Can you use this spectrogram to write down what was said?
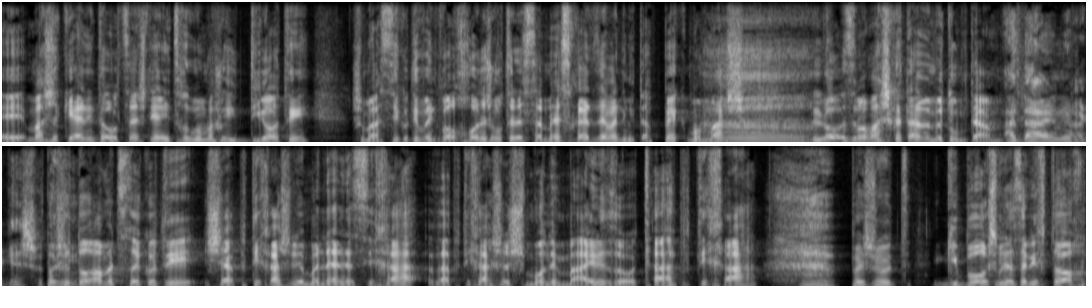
אה, מה שכן, אם אתה רוצה שנייה לצחוק במשהו אידיוטי, שמעסיק אותי ואני כבר חודש רוצה לסמס לך את זה ואני מתאפק ממש, לא, זה ממש קטן ומטומטם. עדיין מרגש אותי. פשוט נורא מצחיק אותי שהפתיחה של ימני הנסיכה והפתיחה של שמונה מייל זו אותה הפתיחה. פשוט גיבור שמנסה לפתוח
